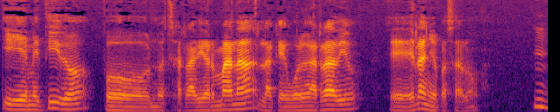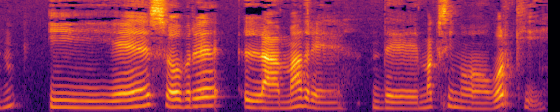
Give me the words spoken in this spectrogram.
y emitido por nuestra radio hermana, la que huelga radio, eh, el año pasado. Y es sobre la madre de Máximo Gorki.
